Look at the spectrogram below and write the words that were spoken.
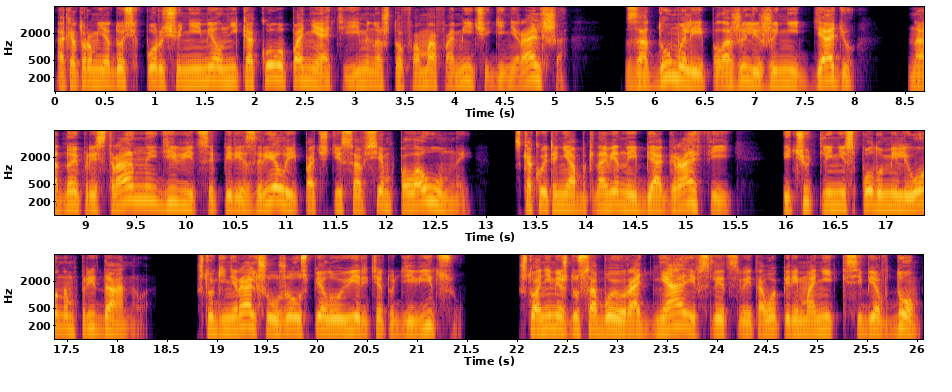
о котором я до сих пор еще не имел никакого понятия, именно что Фома Фомич и генеральша задумали и положили женить дядю на одной пристранной девице, перезрелой, почти совсем полоумной, с какой-то необыкновенной биографией и чуть ли не с полумиллионом приданного, что генеральша уже успела уверить эту девицу, что они между собой родня и вследствие того переманить к себе в дом,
